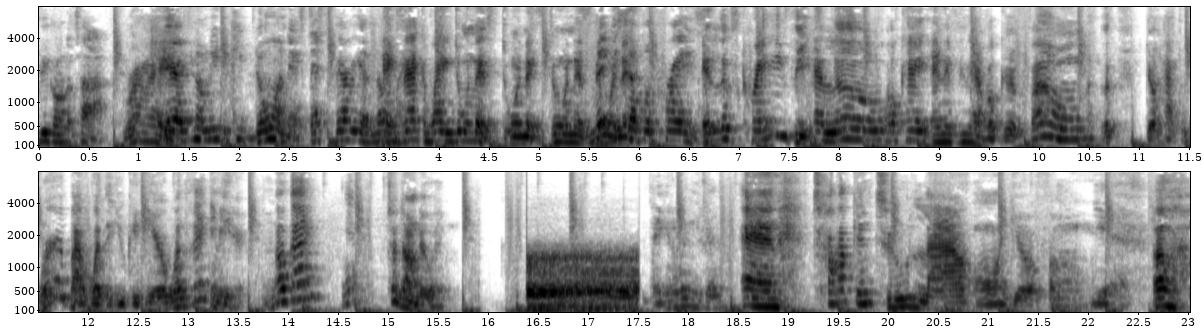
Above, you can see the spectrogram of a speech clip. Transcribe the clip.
speaker on the top. Right. There's no need to keep doing this. That's very annoying. Exactly. Why are you doing this? Doing this, doing this, Make doing yourself that. look crazy. It looks crazy. Hello. Okay. And if you have a good phone, you don't have to worry about whether you can hear or whether they can hear. Mm-hmm. Okay? yeah. So don't do it. Take it away, Jen. And talking too loud on your phone. Yeah. Oh,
